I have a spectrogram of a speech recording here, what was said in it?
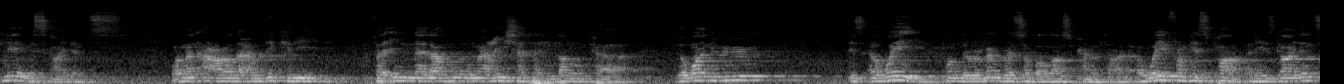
clear misguidance. وَمَنْ أَعْرَضَ عَنْ ذِكْرِي فإن له معيشة ضنكا The one who is away from the remembrance of Allah subhanahu wa ta'ala, away from his path and his guidance,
